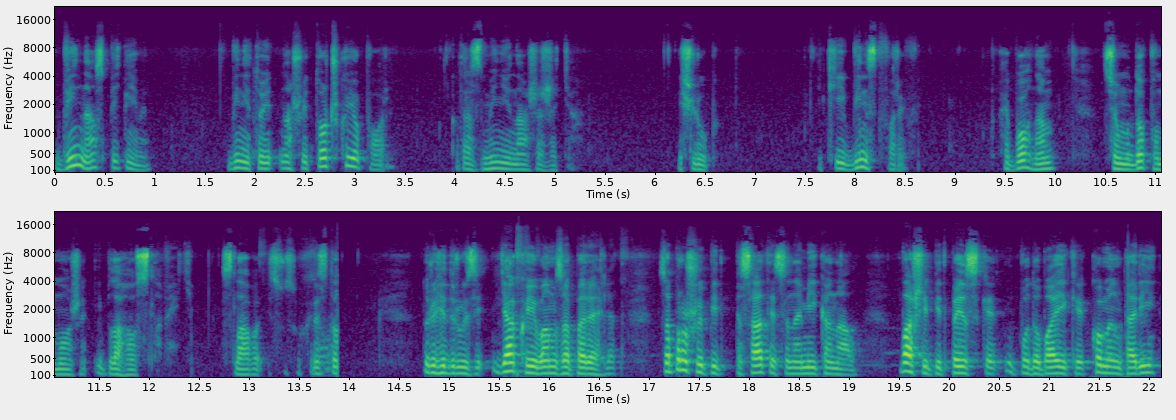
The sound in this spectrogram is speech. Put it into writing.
Він нас підніме. Він є той, нашою точкою опори, яка змінює наше життя і шлюб, який Він створив. Хай Бог нам цьому допоможе і благословить. Слава Ісусу Христу! Дорогі друзі, дякую вам за перегляд. Запрошую підписатися на мій канал. Ваші підписки, вподобайки, коментарі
